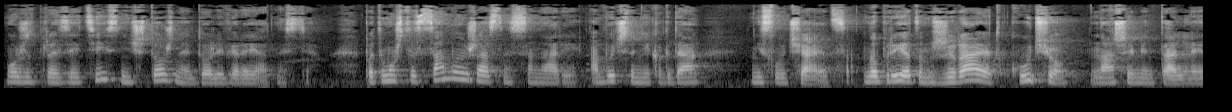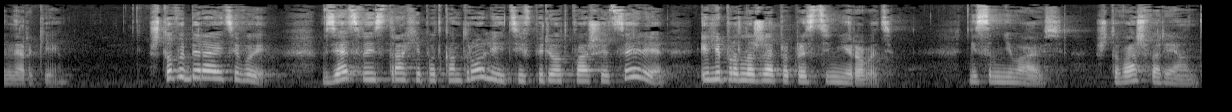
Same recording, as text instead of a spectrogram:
может произойти с ничтожной долей вероятности. Потому что самый ужасный сценарий обычно никогда не случается, но при этом сжирает кучу нашей ментальной энергии. Что выбираете вы? Взять свои страхи под контроль и идти вперед к вашей цели или продолжать прокрастинировать? Не сомневаюсь, что ваш вариант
